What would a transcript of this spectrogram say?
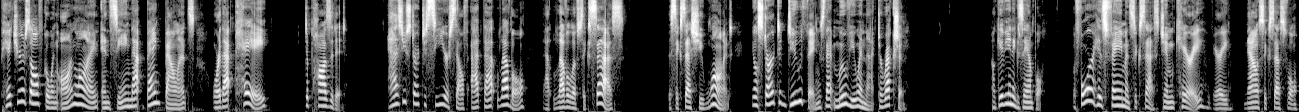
Picture yourself going online and seeing that bank balance or that pay deposited. As you start to see yourself at that level, that level of success, the success you want, you'll start to do things that move you in that direction. I'll give you an example. Before his fame and success, Jim Carrey, very now successful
